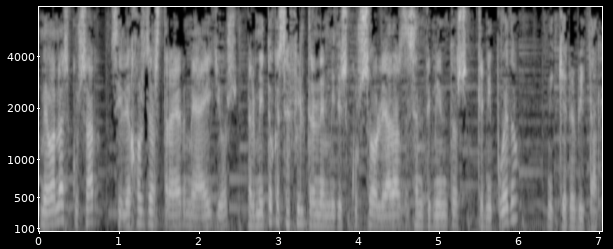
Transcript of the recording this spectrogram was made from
Me van a excusar si lejos de abstraerme a ellos, permito que se filtren en mi discurso oleadas de sentimientos que ni puedo ni quiero evitar.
